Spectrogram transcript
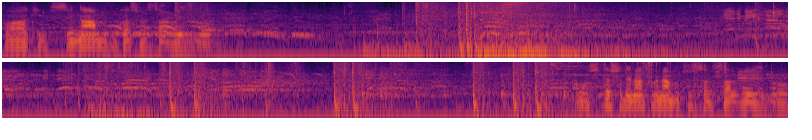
Fucking se n-am bucat să-l salvez, bă. Am auzit așa de nasul că n-am putut să-l salvez, bro.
